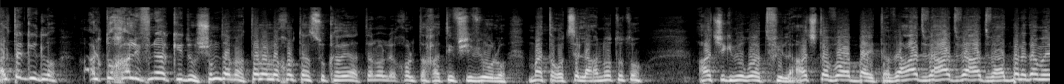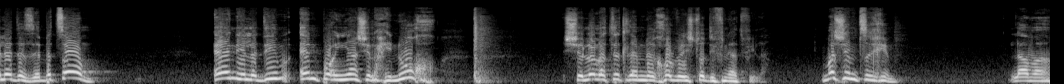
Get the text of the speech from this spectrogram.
אל תגיד לו, אל תאכל לפני הקידוש, שום דבר, תן לו לאכול את הסוכריה, תן לו לאכול את החטיף שהביאו לו. מה, אתה רוצה לענות אותו? עד שיגמרו התפילה, עד שתבוא הביתה, ועד ועד ועד ועד בן אדם הילד הזה בצום. אין ילדים, אין פה עניין של חינוך שלא לתת להם לאכול ולשתות לפני התפילה. מה שהם צריכים. למה?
